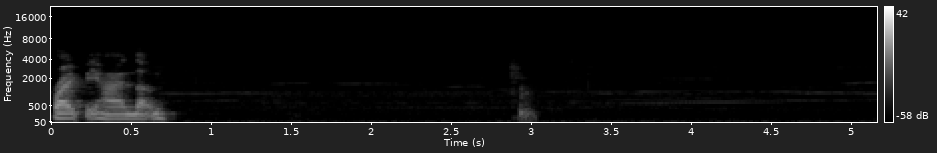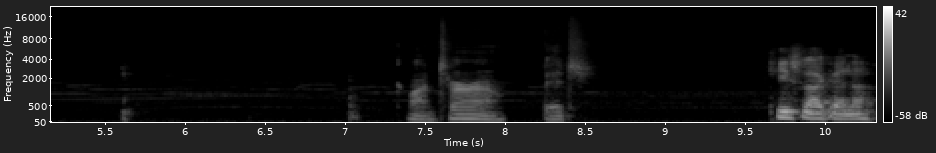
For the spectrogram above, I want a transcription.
right behind them. Come on, turn around, bitch. He's not gonna.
